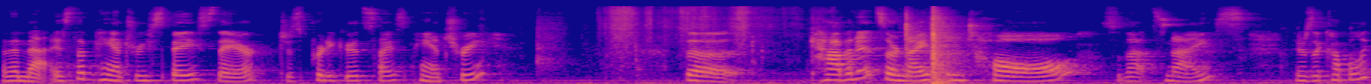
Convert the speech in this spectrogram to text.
And then that is the pantry space there, is pretty good sized pantry. The cabinets are nice and tall, so that's nice. There's a couple of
